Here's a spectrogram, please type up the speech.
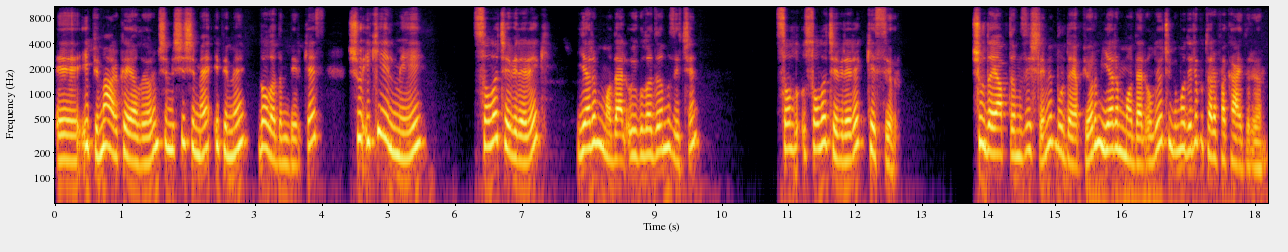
e, ipimi arkaya alıyorum. Şimdi şişime ipimi doladım bir kez. Şu iki ilmeği sola çevirerek yarım model uyguladığımız için sol, sola çevirerek kesiyorum. Şurada yaptığımız işlemi burada yapıyorum. Yarım model oluyor çünkü modeli bu tarafa kaydırıyorum.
